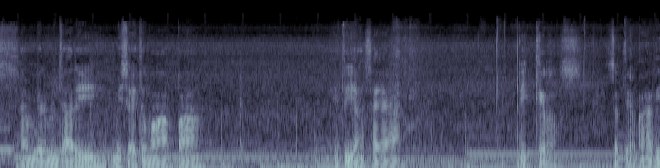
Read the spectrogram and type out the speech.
sambil mencari besok itu mau apa itu yang saya pikir setiap hari.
